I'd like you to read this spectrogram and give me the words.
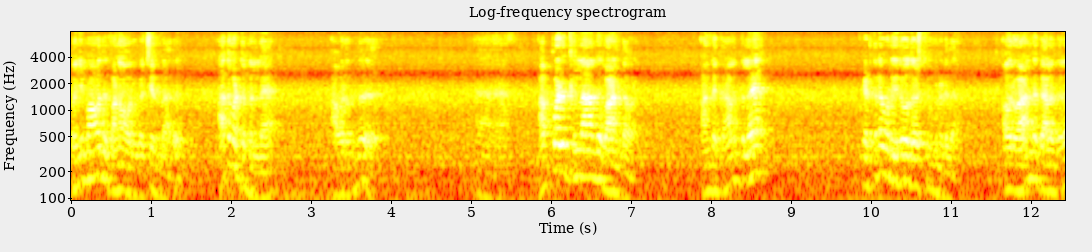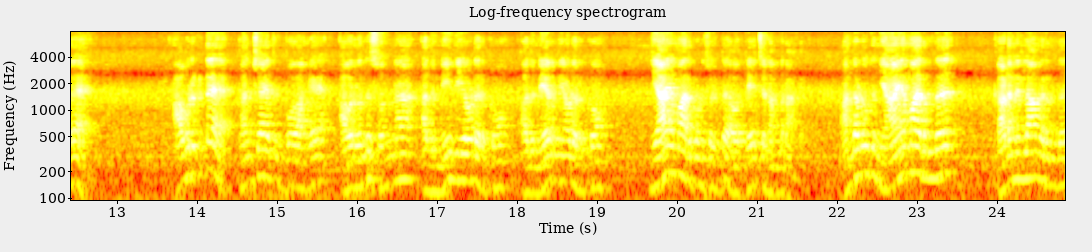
கொஞ்சமாவது பணம் அவர் வச்சுருந்தார். அது மட்டும் இல்லை அவர் வந்து அஹ், அப்பழுக்கில்லாது வாழ்ந்தவர். அந்த காலத்தில் கிட்டத்தட்ட ஒரு இருபது வருஷத்துக்கு முன்னாடி தான் அவர் வாழ்ந்த காலத்தில் அவர்கிட்ட பஞ்சாயத்துக்கு போவாங்க. அவர் வந்து சொன்னால் அது நீதியோடு இருக்கும் அது நேர்மையோடு இருக்கும் நியாயமாக இருக்கும்னு சொல்லிட்டு அவர் பேச்சை நம்புனாங்க அந்த அளவுக்கு நியாயமாக இருந்து கடன் இல்லாமல் இருந்து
